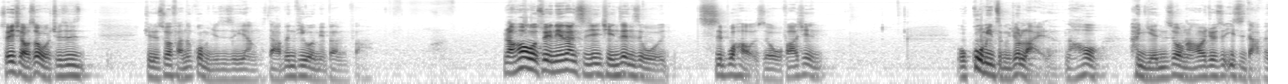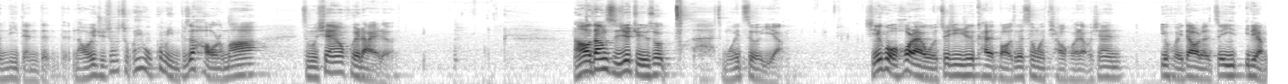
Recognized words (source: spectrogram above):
所以小时候我就是觉得说，反正过敏就是这个样子，打喷嚏我也没办法。然后所以那段时间前阵子我吃不好的时候，我发现我过敏怎么就来了，然后很严重，然后就是一直打喷嚏等等的，然后我就觉得说，哎，我过敏不是好了吗？怎么现在又回来了？然后当时就觉得说啊，怎么会这样？结果后来我最近就是开始把我这个生活调回来，我现在又回到了这一一两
